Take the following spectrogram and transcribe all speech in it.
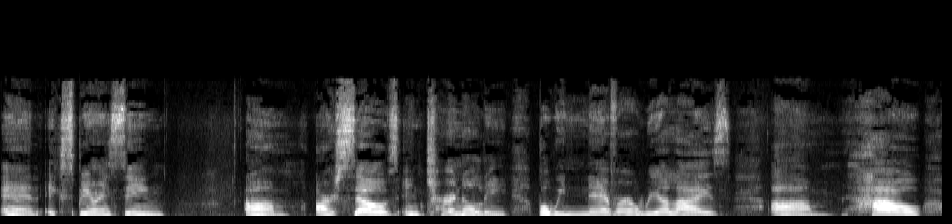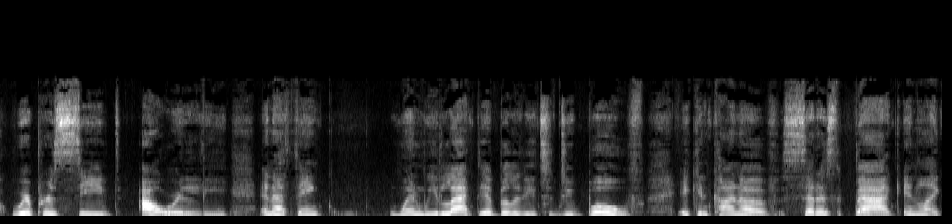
And experiencing um, ourselves internally, but we never realize um, how we're perceived outwardly. And I think when we lack the ability to do both, it can kind of set us back in like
